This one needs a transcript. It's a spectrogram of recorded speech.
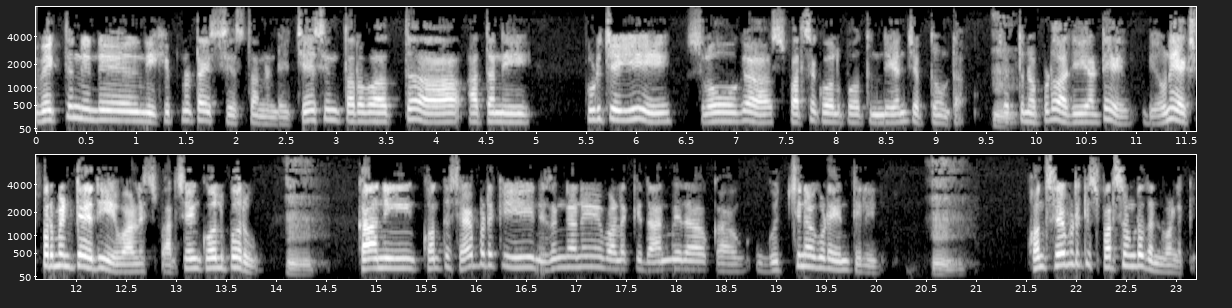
వ్యక్తిని నేను హిప్నటైజ్ చేస్తానండి. చేసిన తర్వాత అతని కుడి చెయ్యి స్లోగా స్పర్శ కోల్పోతుంది అని చెప్తూ ఉంటా. Hmm. చెప్తున్నప్పుడు అది అంటే దేవుని ఎక్స్పెరిమెంటే అది. వాళ్ళ స్పర్శ ఏం కోల్పోరు. ఉమ్, కానీ కొంతసేపటికి నిజంగానే వాళ్ళకి దాని మీద ఒక గుచ్చినా కూడా ఏం తెలియదు కొంతసేపటికి స్పర్శ ఉండదండి వాళ్ళకి.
